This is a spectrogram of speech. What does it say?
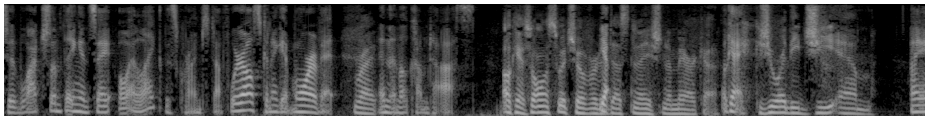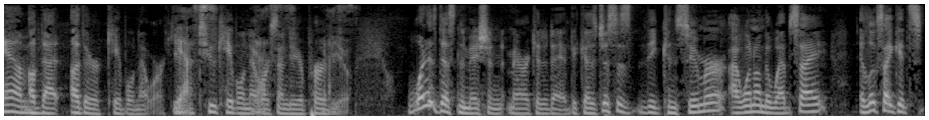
to watch something and say, oh, I like this crime stuff. Where else can I get more of it? Right. And then they'll come to us. Okay, so I want to switch over to Yep. Destination America. Okay. Because you are the GM I am. of that other cable network. You have Yes. two cable networks Yes. under your purview. Yes. What is Destination America today? Because just as the consumer, I went on the website. It looks like it's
